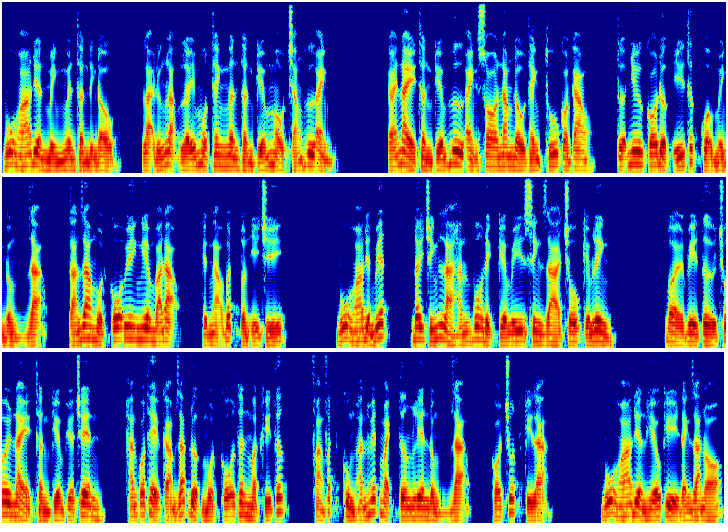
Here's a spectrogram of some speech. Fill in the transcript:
vũ hóa điền mình nguyên thần đỉnh đầu, lại đứng lặng lấy một thanh ngân thần kiếm màu trắng hư ảnh. Cái này thần kiếm hư ảnh so năm đầu thánh thú còn cao, tựa như có được ý thức của mình đồng dạng, tán ra một cỗ uy nghiêm bá đạo, kiệt ngạo bất tuần ý chí. Vũ hóa điền biết, đây chính là hắn vô địch kiếm ý sinh ra chỗ kiếm linh. Bởi vì từ trôi này thần kiếm phía trên, hắn có thể cảm giác được một cỗ thân mật khí tức phản phất cùng hắn huyết mạch tương liên đồng dạng, có chút kỳ lạ. Vũ hóa điền hiếu kỳ đánh giá nó,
